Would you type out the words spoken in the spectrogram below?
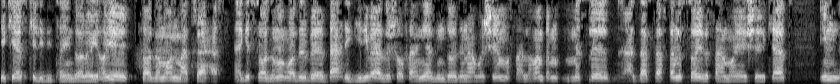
یکی از کلیدی ترین دارایی های سازمان مطرح هست. اگه سازمان قادر به بهرهگیری و ارزش آفرینی از این داده نباشه مسلما به مثل از دست رفتن سایر سرمایه شرکت این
